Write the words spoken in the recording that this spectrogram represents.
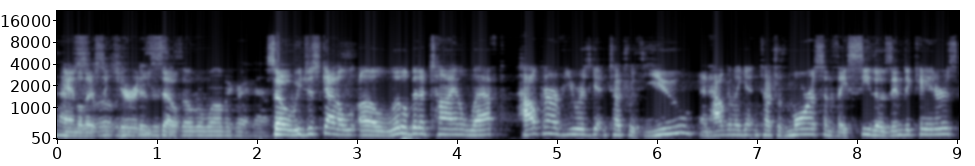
handle their security. Business So is overwhelming right now. So we just got a, a little bit of time left. How can our viewers get in touch with you, and how can they get in touch with Morris? And if they see those indicators,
